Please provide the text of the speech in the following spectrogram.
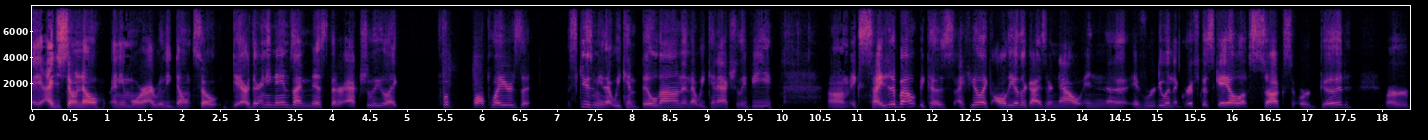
I, I, just don't know anymore. I really don't. So, are there any names I missed that are actually like football players that, excuse me, that we can build on and that we can actually be um, excited about? Because I feel like all the other guys are now in the, if we're doing the Grifka scale of sucks or good or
